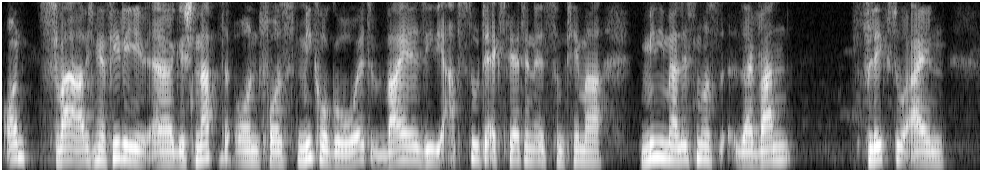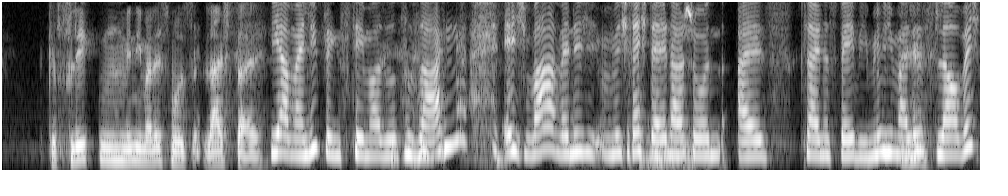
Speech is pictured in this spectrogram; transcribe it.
Und zwar habe ich mir Feli äh, geschnappt und vors Mikro geholt, weil sie die absolute Expertin ist zum Thema Minimalismus. Seit wann pflegst du ein gepflegten Minimalismus-Lifestyle. Ja, mein Lieblingsthema sozusagen. ich war, wenn ich mich recht erinnere, schon als kleines Baby Minimalist, glaube ich.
